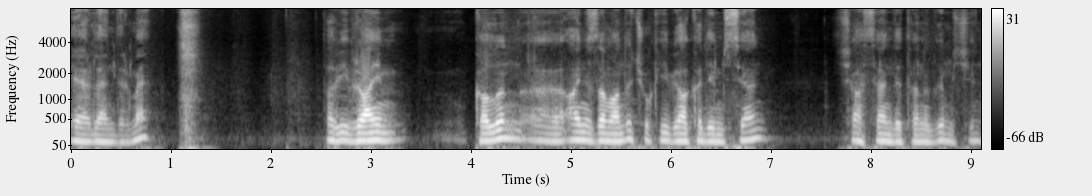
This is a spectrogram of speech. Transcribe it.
değerlendirme. Tabii İbrahim Kalın e, aynı zamanda çok iyi bir akademisyen. Şahsen de tanıdığım için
